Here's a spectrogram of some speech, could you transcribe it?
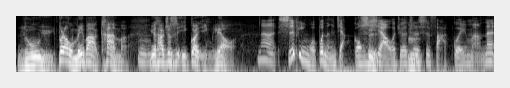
鲈鱼，不然我没办法看嘛，因为它就是一罐饮料啊。那食品我不能讲功效，我觉得嗯这是法规嘛。那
